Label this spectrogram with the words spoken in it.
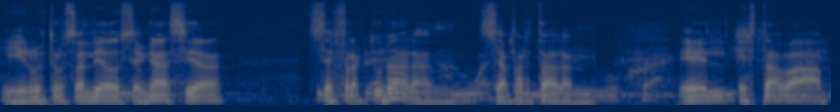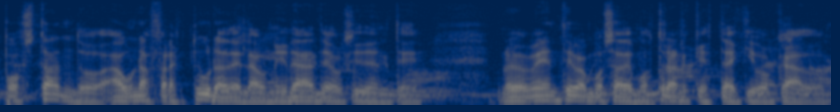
y nuestros aliados en Asia se fracturaran, se apartaran. Él estaba apostando a una fractura de la unidad de Occidente. Nuevamente vamos a demostrar que está equivocado.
